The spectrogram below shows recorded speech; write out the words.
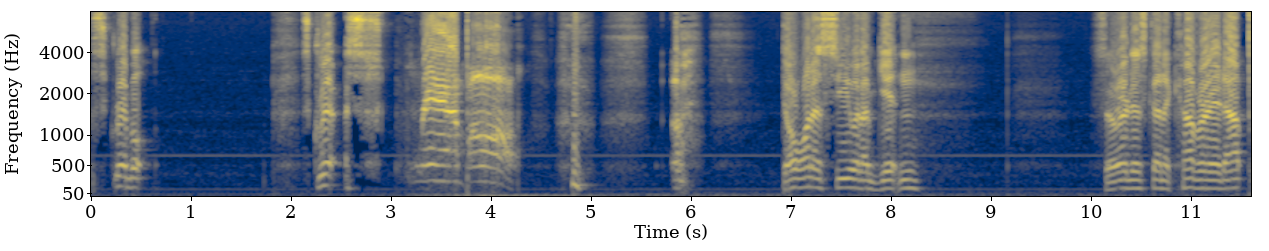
scribble, scribble, scribble. Don't want to see what I'm getting. So we're just gonna cover it up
